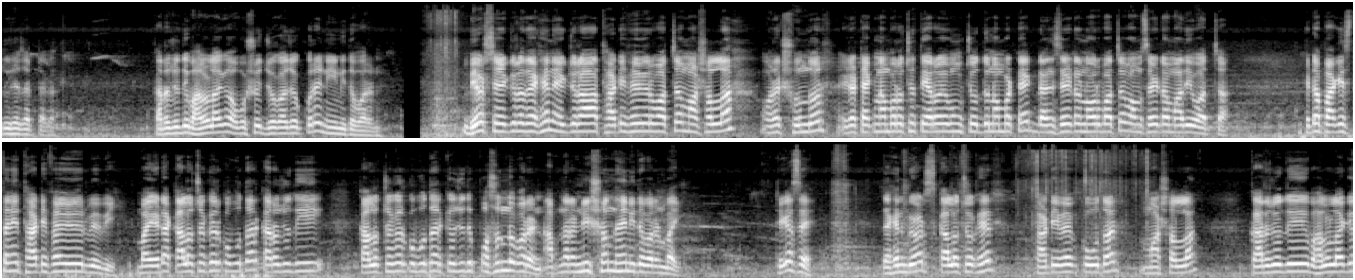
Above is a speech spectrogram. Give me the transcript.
দুই হাজার টাকা। কারও যদি ভালো লাগে অবশ্যই যোগাযোগ করে নিয়ে নিতে পারেন। বিয়ার্স একজোড়া দেখেন, একজোড়া থার্টি ফাইভের বাচ্চা মার্শাল্লাহ অনেক সুন্দর। এটা ট্যাগ নাম্বার হচ্ছে তেরো এবং চোদ্দ নম্বর ট্যাগ ডান সাইডটা নর বাচ্চা, বাম সাইডটা মাদি বাচ্চা। এটা পাকিস্তানি থার্টি ফাইভের বেবি বা এটা কালো চোখের কবুতার। কারও যদি কালো চোখের কবুতার কেউ যদি পছন্দ করেন, আপনারা নিঃসন্দেহে নিতে পারেন ভাই। ঠিক আছে? দেখেন বিয়ার্স কালো চোখের থার্টি ফাইভ কবুতার মার্শাল্লাহ কারও যদি ভালো লাগে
